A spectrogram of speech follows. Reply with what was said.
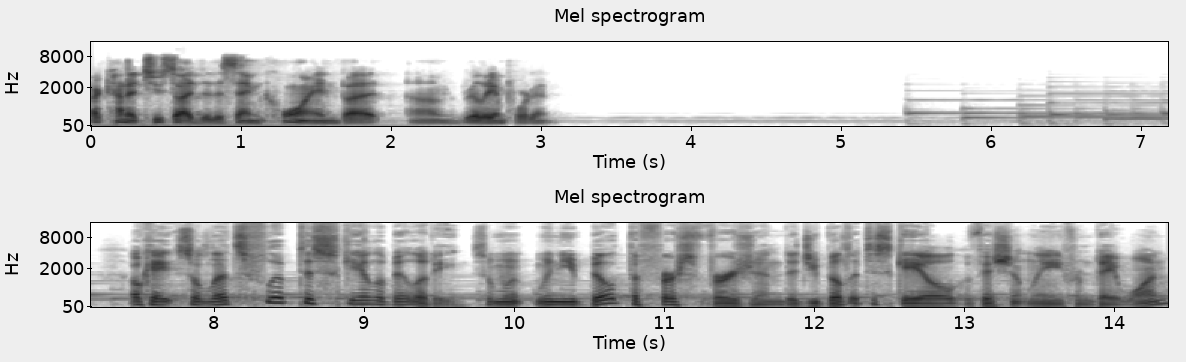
are kind of two sides of the same coin, but um, really important. Okay, so let's flip to scalability. So when, you built the first version, did you build it to scale efficiently from day one?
